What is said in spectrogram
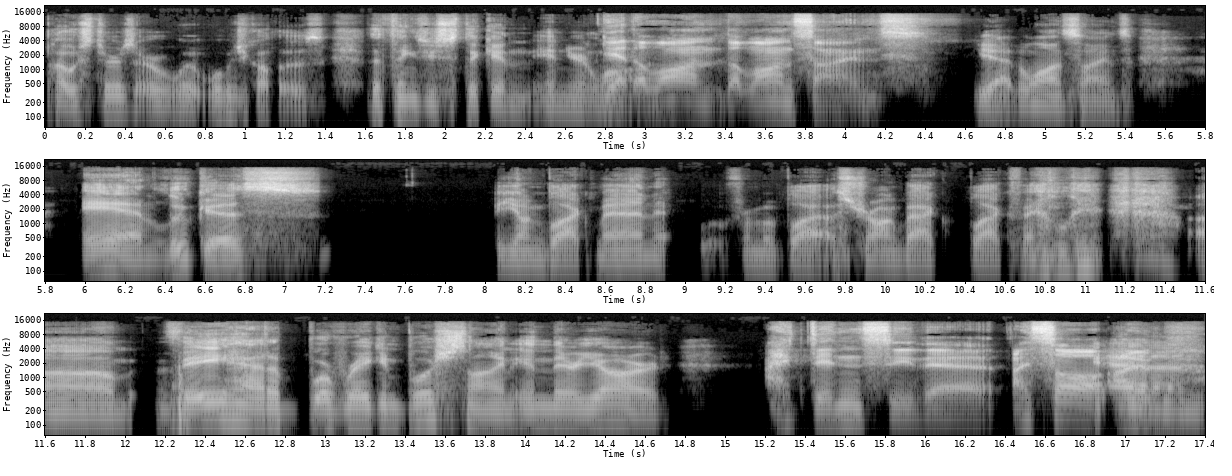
Posters or what, what would you call those? The things you stick in in your lawn. Yeah, the lawn, the lawn signs. Yeah, the lawn signs. And Lucas, a young black man from a, black, a strong back black family, um, they had a, a Reagan Bush sign in their yard. I didn't see that. I saw. And I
